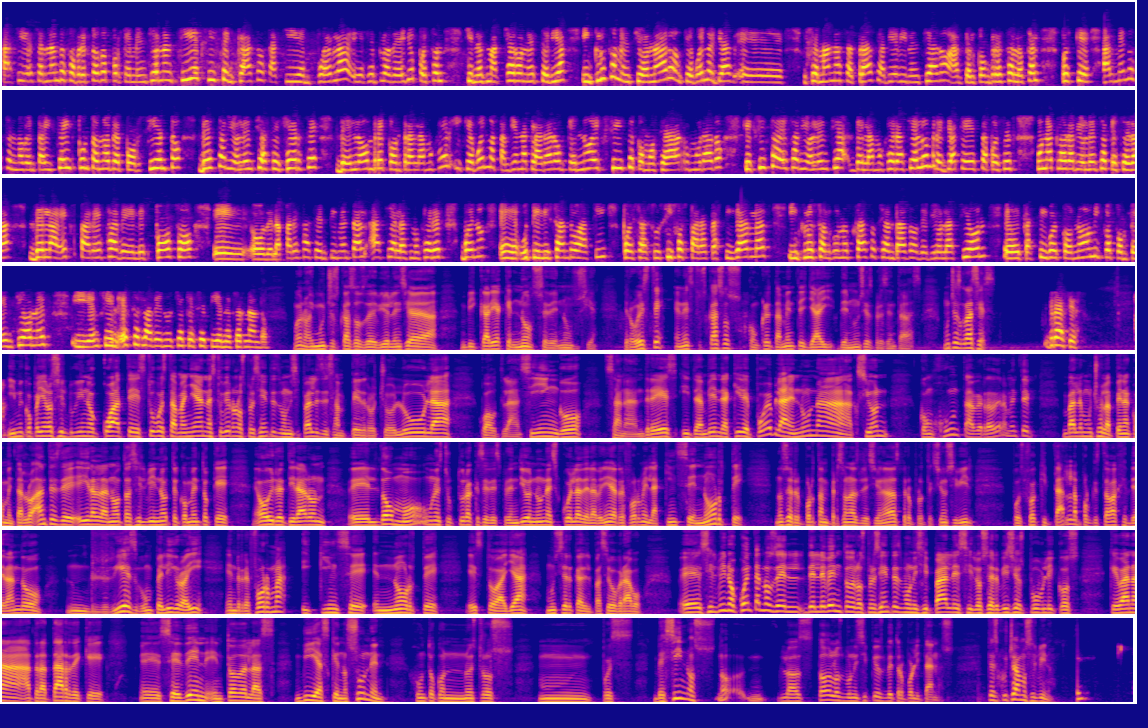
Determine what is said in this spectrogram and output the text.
Así es, Fernando, sobre todo porque mencionan, sí existen casos aquí en Puebla, ejemplo de ello, pues son quienes marcharon este día, incluso mencionaron que, bueno, ya eh, semanas atrás se había evidenciado ante el Congreso local, pues que al menos el 96.9% de esta violencia se ejerce del hombre contra la mujer y que, bueno, también aclararon que no existe, como se ha rumorado, que exista esa violencia de la mujer hacia el hombre, ya que esta pues es una clara violencia que se da de la expareja de el esposo eh, o de la pareja sentimental hacia las mujeres, bueno, eh, utilizando así pues a sus hijos para castigarlas, incluso algunos casos se han dado de violación, eh, castigo económico con pensiones y en fin, esa es la denuncia que se tiene, Fernando. Bueno, hay muchos casos de violencia vicaria que no se denuncian, pero este, en estos casos, concretamente ya hay denuncias presentadas. Muchas gracias. Gracias. Y mi compañero Silvino Cuate estuvo esta mañana, estuvieron los presidentes municipales de San Pedro Cholula, Cuautlancingo, San Andrés y también de aquí de Puebla en una acción conjunta, verdaderamente vale mucho la pena comentarlo. Antes de ir a la nota, Silvino, te comento que hoy retiraron el domo, una estructura que se desprendió en una escuela de la Avenida Reforma y la 15 Norte. No se reportan personas lesionadas, pero Protección Civil pues fue a quitarla porque estaba generando riesgo, un peligro ahí en Reforma y 15 Norte, esto allá muy cerca del Paseo Bravo. Eh, Silvino, cuéntanos del, del, evento de los presidentes municipales y los servicios públicos que van a, tratar de que eh, se den en todas las vías que nos unen junto con nuestros mm, pues vecinos, ¿no? Los, todos los municipios metropolitanos. Te escuchamos, Silvino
